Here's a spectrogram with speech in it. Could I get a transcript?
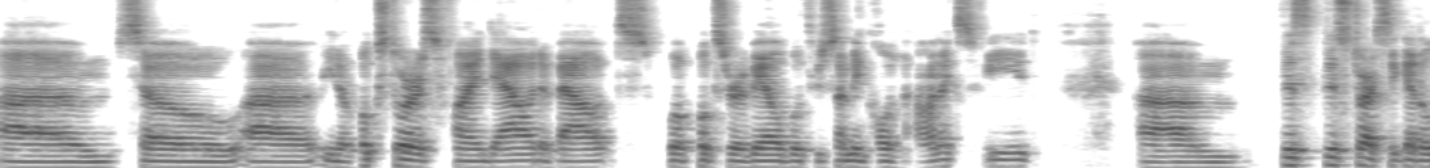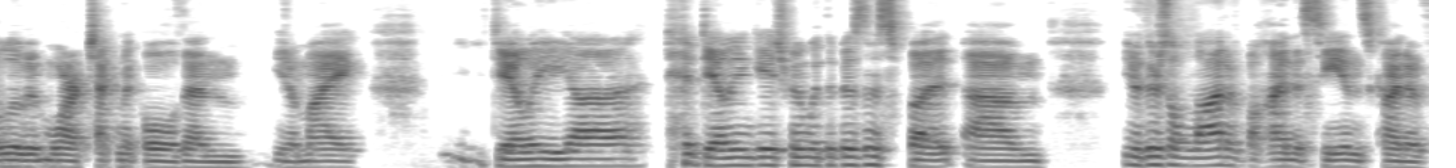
um, so, uh, you know, bookstores find out about what books are available through something called an ONIX feed. Um, this this starts to get a little bit more technical than you know my daily uh, daily engagement with the business, but um, you know, there's a lot of behind the scenes kind of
